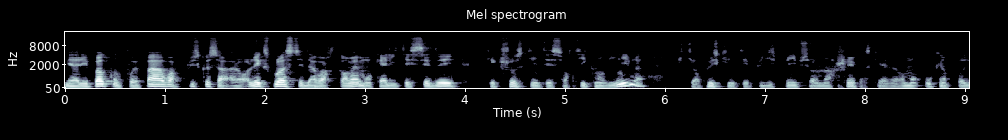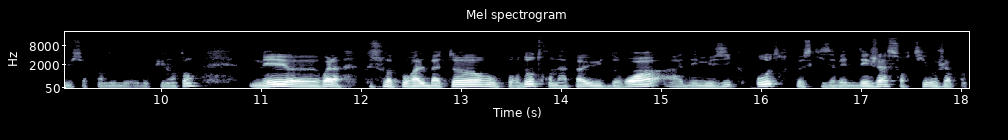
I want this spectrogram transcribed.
mais à l'époque, on ne pouvait pas avoir plus que ça. Alors l'exploit, c'était d'avoir quand même en qualité CD quelque chose qui n'était sorti qu'en vinyle, puis qui en plus qui n'était plus disponible sur le marché parce qu'il n'y avait vraiment aucun produit sur Candy depuis longtemps. Mais euh, voilà, que ce soit pour Albator ou pour d'autres, on n'a pas eu droit à des musiques autres que ce qu'ils avaient déjà sorti au Japon.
